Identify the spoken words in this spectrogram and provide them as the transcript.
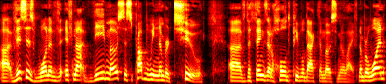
uh, this is one of the, if not the most, this is probably number two of the things that hold people back the most in their life. Number one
